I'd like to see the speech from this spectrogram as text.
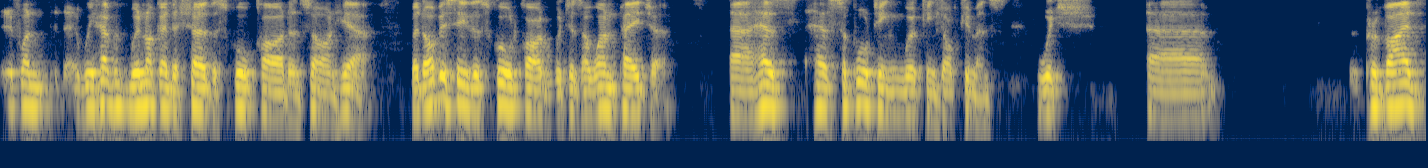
if one, we haven't, we're not going to show the scorecard and so on here, but obviously the scorecard, which is a one pager, uh, has, has supporting working documents, which uh, provide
